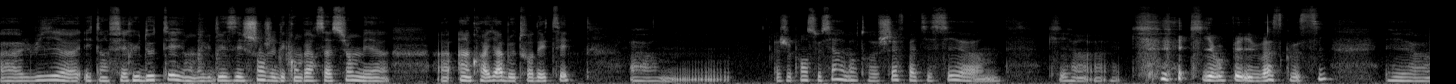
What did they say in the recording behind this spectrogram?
lui est un féru de thé. On a eu des échanges et des conversations, mais incroyables autour des thés. je pense aussi à un autre chef pâtissier qui, euh, qui, est au Pays Basque aussi, et euh,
